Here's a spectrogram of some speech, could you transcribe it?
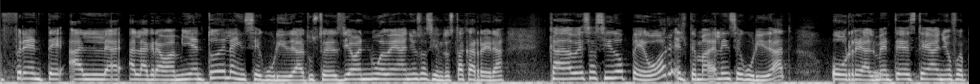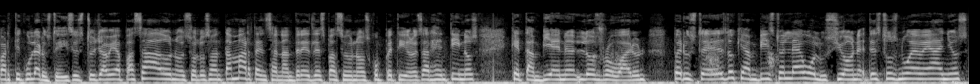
frente al, al, agravamiento de la inseguridad, ustedes llevan nueve años haciendo esta carrera, ¿cada vez ha sido peor el tema de la inseguridad o realmente este año fue particular? Usted dice, esto ya había pasado, no es solo Santa Marta, en San Andrés les pasó a unos competidores argentinos que también los robaron, pero ustedes lo que han visto en la evolución de estos nueve años,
